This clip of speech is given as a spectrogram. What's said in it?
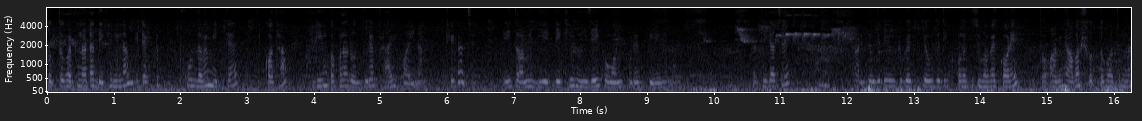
সত্য ঘটনাটা দেখে নিলাম। এটা একটু ফুল দামে মিথ্যে কথা। ডিম কখনো রোদ্দুরে ফ্রাই হয় না, ঠিক আছে? এই তো আমি দিয়ে দেখে নিজেই প্রমাণ করে পেয়ে গেলাম। তো ঠিক আছে? আর কেউ যদি ইউটিউবে কেউ যদি কোনো কিছুভাবে করে, তো আমি আবার সত্য ঘটনা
